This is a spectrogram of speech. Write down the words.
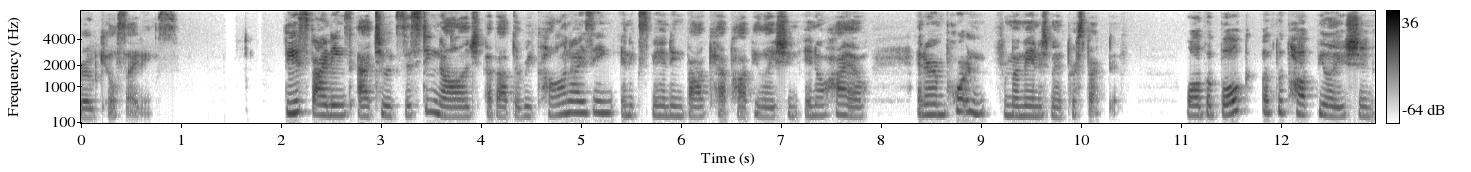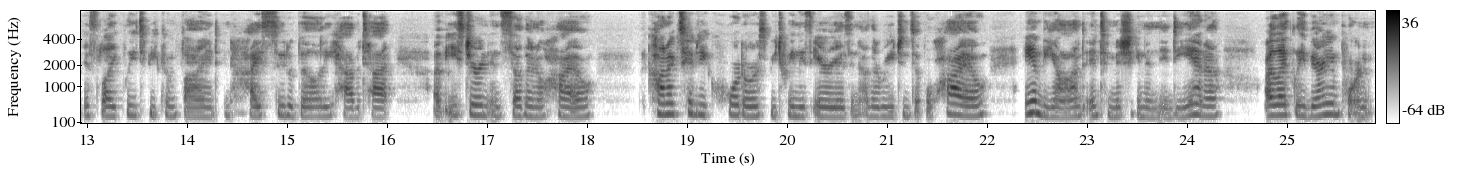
roadkill sightings. These findings add to existing knowledge about the recolonizing and expanding bobcat population in Ohio and are important from a management perspective. While the bulk of the population is likely to be confined in high suitability habitat of eastern and southern Ohio, connectivity corridors between these areas and other regions of Ohio and beyond into Michigan and Indiana are likely very important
